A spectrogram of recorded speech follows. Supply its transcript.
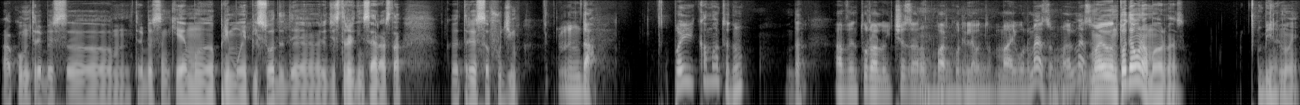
Acum trebuie să, trebuie să încheiem uh, primul episod de înregistrări din seara asta, că trebuie să fugim. Da. Păi cam atât, nu? Da. Aventura lui Cezar în parcurile auto. Mai urmează, mai urmează. Mai, întotdeauna mai urmează. Bine. Nu e.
